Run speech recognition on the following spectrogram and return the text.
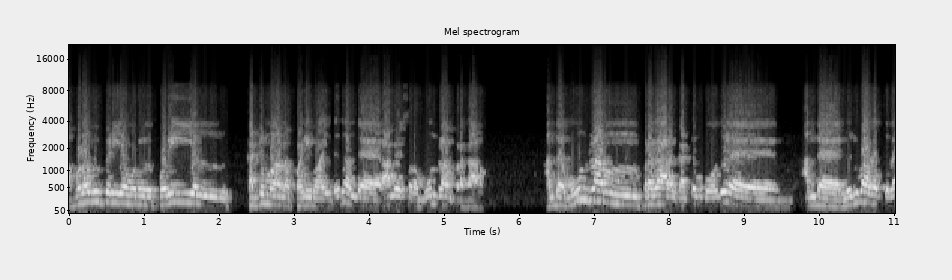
அவ்வளவு பெரிய ஒரு பொறியியல் கட்டுமான பணி வாய்ந்தது அந்த ராமேஸ்வரம் மூன்றாம் பிரகாரம். அந்த மூன்றாம் பிரகாரம் கட்டும்போது அந்த நிர்வாகத்துல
